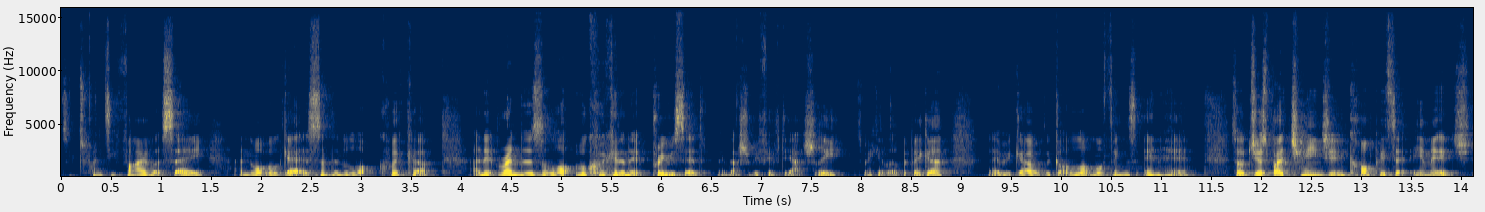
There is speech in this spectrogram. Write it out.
to 25, let's say, and what we'll get is something a lot quicker, and it renders a lot quicker than it previously did. Maybe that should be 50 actually, to make it a little bit bigger. There we go, we've got a lot more things in here. So just by changing copy to image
